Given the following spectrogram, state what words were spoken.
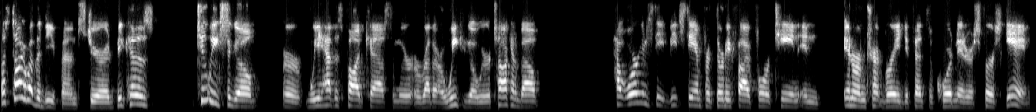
Let's talk about the defense, Jared, because two weeks ago, or we had this podcast, and we were, or rather a week ago, we were talking about how Oregon State beat Stanford 35 14 in interim Trent Bray defensive coordinator's first game.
